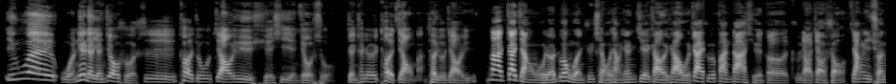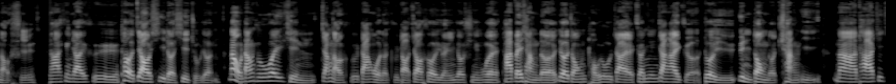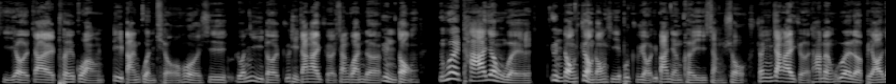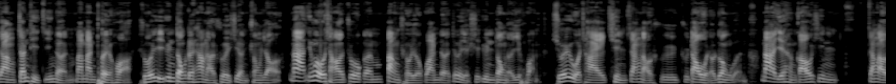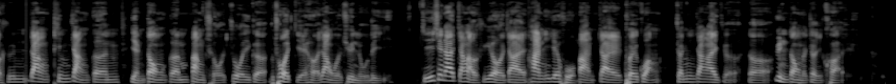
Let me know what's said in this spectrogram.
因为我念的研究所是特殊教育学系研究所。简称就是特教嘛，特殊教育。那在讲我的论文之前，我想先介绍一下我在师范大学的指导教授江一春老师，他现在是特教系的系主任。那我当初会请江老师当我的指导教授的原因，就是因为他非常的热衷投入在身心障碍者对于运动的倡议。那他自己也有在推广地板滚球或者是轮椅的肢体障碍者相关的运动，因为他认为。运动这种东西不只有一般人可以享受，身心障碍者他们为了不要让身体机能慢慢退化，所以运动对他们来说也是很重要。那因为我想要做跟棒球有关的，这个也是运动的一环，所以我才请江老师指导我的论文。那也很高兴，江老师让听障跟眼动跟棒球做一个不错结合，让我去努力。其实现在江老师也有在和一些伙伴在推广。身心障碍者的运动的这一块，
